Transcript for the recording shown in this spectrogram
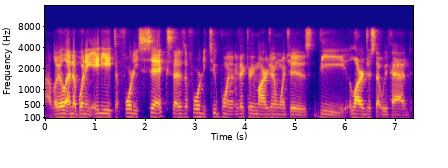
uh, Loyola end up winning 88 to 46. That is a 42-point victory margin, which is the largest that we've had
